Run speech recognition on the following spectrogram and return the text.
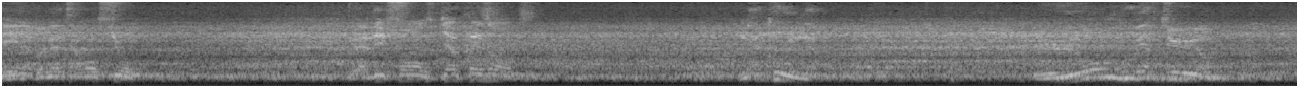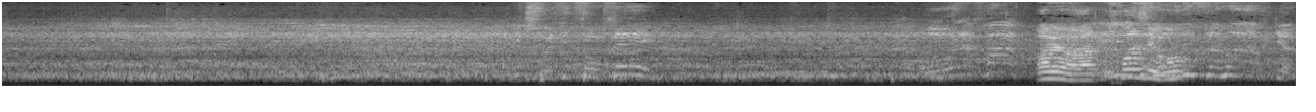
Et la bonne intervention. La défense bien présente. Makoun. Longue ouverture. Il choisit de centrer. Oh la frappe ouais, voilà, Et 3-0. il remonte sa marque.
